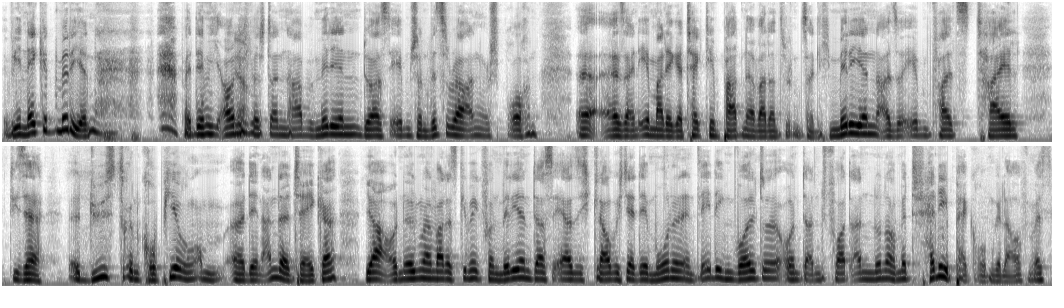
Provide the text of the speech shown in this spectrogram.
wie Naked Midian, bei dem ich auch Ja. nicht verstanden habe. Midian, du hast eben schon Viscera angesprochen. Äh, sein ehemaliger Tag-Team-Partner war dann zwischenzeitlich Midian, also ebenfalls Teil dieser äh, düsteren Gruppierung um äh, den Undertaker. Ja, und irgendwann war das Gimmick von Midian, dass er sich, glaube ich, der Dämonen entledigen wollte und dann fortan nur noch mit Fanny Pack rumgelaufen ist.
